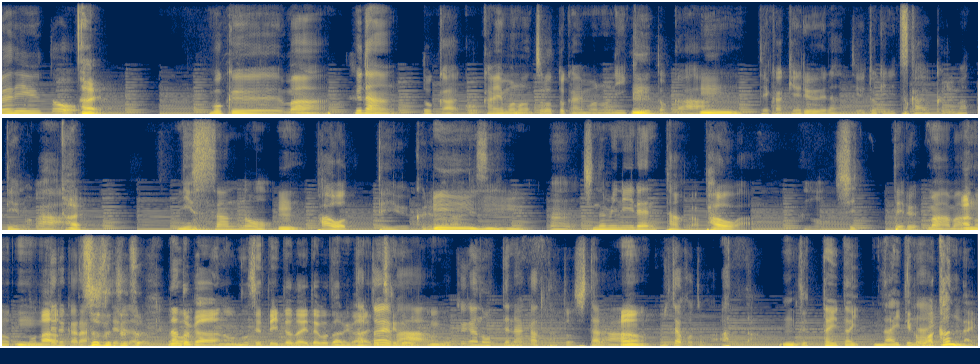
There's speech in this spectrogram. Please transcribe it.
れで言うと、はい。僕まあ普段どっかこう買い物ちょろっと買い物に行くとか、うん。出かけるなんていう時に使う車っていうのが、はい。日産のうん。パオっていう車なんです、うんちなみにレンタンはパオはあの知ってる？まあまああの、うん、乗ってるから知ってるだろうけど、何度かあの乗せていただいたことあるがあれですけど。例えば、うん。僕が乗ってなかったとしたら、うん。見たことはあっうん、絶対ないないっていうか分かんない。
